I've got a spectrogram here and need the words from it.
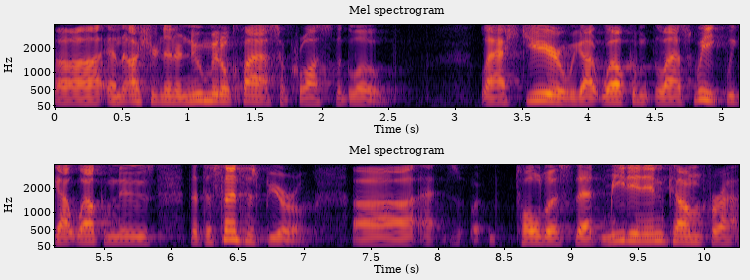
uh, and ushered in a new middle class across the globe. Last year, we got welcome, last week, we got welcome news that the Census Bureau uh, told us that median income for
